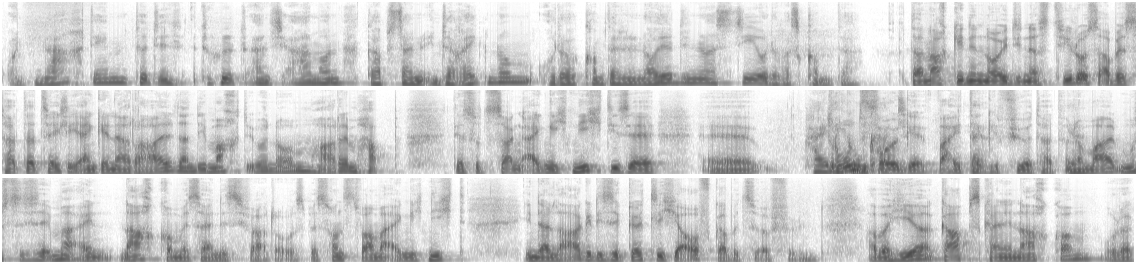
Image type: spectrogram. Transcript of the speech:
Und nach dem Tutanchamun gab es dann ein Interregnum oder kommt eine neue Dynastie oder was kommt da? Danach geht eine neue Dynastie los, aber es hat tatsächlich ein General dann die Macht übernommen, Harem Hab, der sozusagen eigentlich nicht diese äh, Thronfolge hat. weitergeführt ja. hat. Weil ja. normal musste es ja immer ein Nachkomme sein des Pharaos, weil sonst war man eigentlich nicht in der Lage, diese göttliche Aufgabe zu erfüllen. Aber hier gab es keine Nachkommen oder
